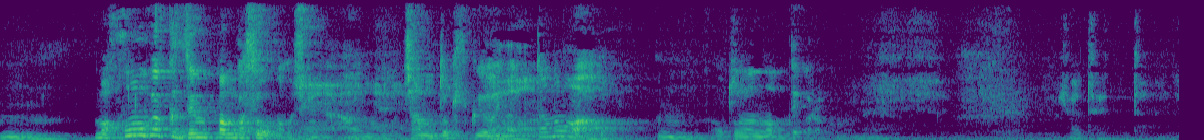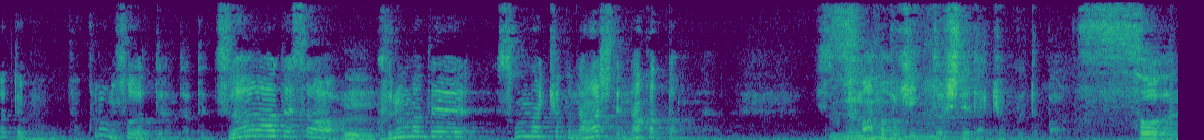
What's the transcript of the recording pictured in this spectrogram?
うん。まあ邦楽全般がそうかもしれないあのちゃんと聞くようになったのは、うん、大人になってからかもね。いや絶対。だって僕僕らもそうだったよね。だってツアーでさ、うん。車でそんな曲流してなかったもんね。今のヒットしてた曲とか。そうだね。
